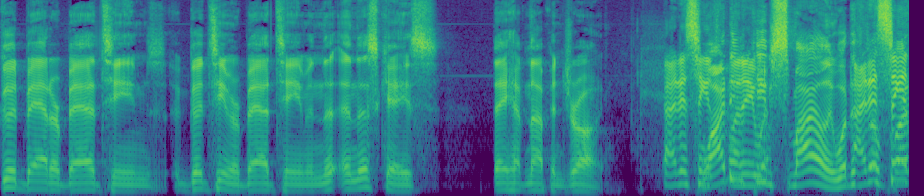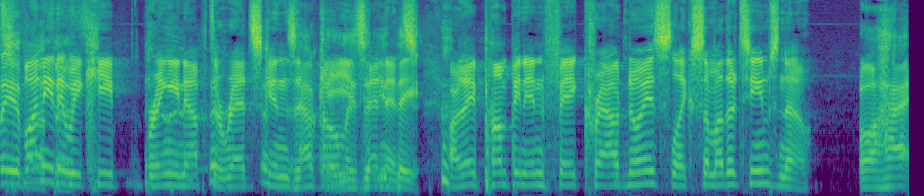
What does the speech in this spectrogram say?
good, bad, or bad teams, good team or bad team. In, th- in this case, they have not been drawing. I just think Why it's do funny. you keep smiling? What is I so just think funny it's funny that we keep bringing up the Redskins and Okay, home you said you attendance. think- Are they pumping in fake crowd noise like some other teams? No. Well, ha-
